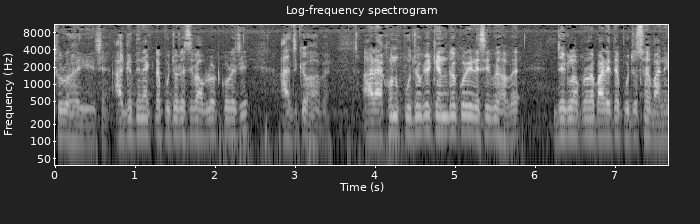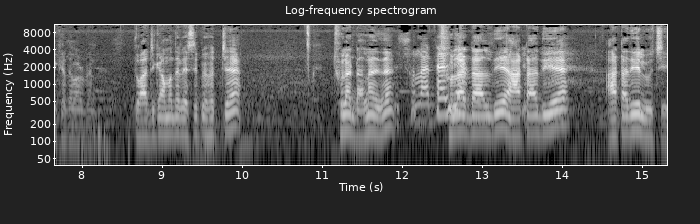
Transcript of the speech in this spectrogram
শুরু হয়ে গিয়েছে। আগের দিন একটা পুজোর রেসিপি আপলোড করেছি আজকেও হবে। আর এখন পুজোকে কেন্দ্র করে রেসিপি হবে যেগুলো আপনারা বাড়িতে পুজোর সময় বানিয়ে খেতে পারবেন। তো আজকে আমাদের রেসিপি হচ্ছে ছোলার ডাল না দিদা? ছোলার ডাল ছোলার ডাল দিয়ে আটা দিয়ে আটা দিয়ে লুচি।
